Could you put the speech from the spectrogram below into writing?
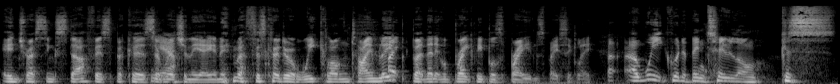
interesting stuff is because yeah. originally Aonuma was just going to do a week long time loop, I, but then it will break people's brains basically. A, a week would have been too long because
